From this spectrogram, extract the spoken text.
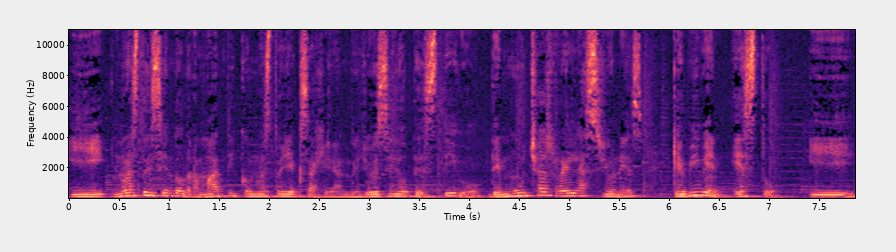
Y no estoy siendo dramático, no estoy exagerando, yo he sido testigo de muchas relaciones que viven esto, y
